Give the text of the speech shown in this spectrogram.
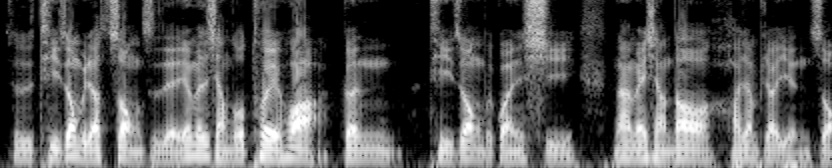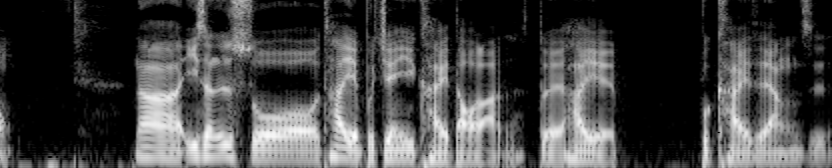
就是体重比较重之类，原本是想说退化跟体重的关系，那没想到好像比较严重。那医生是说，他也不建议开刀啦，对，他也不开这样子，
